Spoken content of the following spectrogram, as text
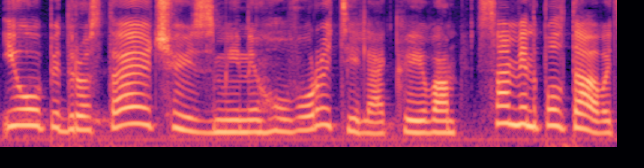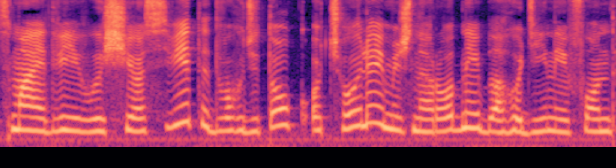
і у підростаючої зміни, говорить Ілля Кива. Сам він полтавець, має дві вищі освіти, двох діток, очолює міжнародний благодійний фонд.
